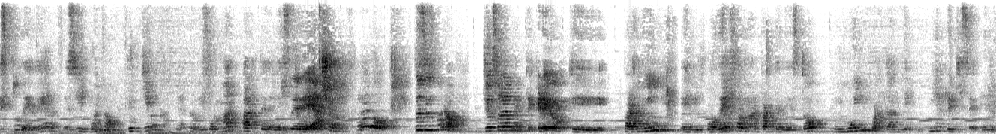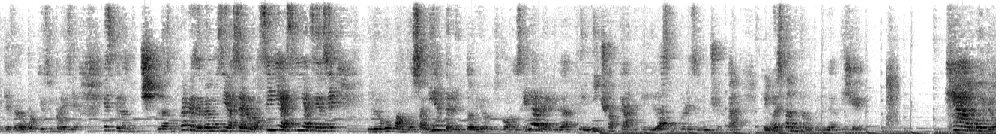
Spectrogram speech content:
es tu deber decir, bueno, yo quiero cambiarlo y formar parte de los derechos. Claro. Entonces, bueno, yo solamente creo que para mí el poder formar parte de esto es muy importante, muy enriquecedor, porque yo siempre decía, es que las, las, mujeres debemos ir a hacerlo así, así, así, así. Y luego cuando salí al territorio y conocí la realidad de Michoacán y de las mujeres de Michoacán, que no están en la localidad, dije, ¿qué hago yo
